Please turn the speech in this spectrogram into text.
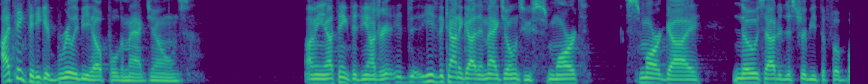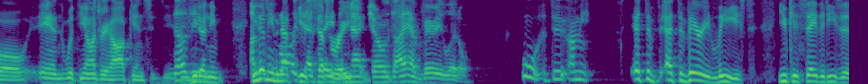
I think that he could really be helpful to Mac Jones. I mean, I think that DeAndre, he's the kind of guy that Mac Jones, who's smart, smart guy, knows how to distribute the football. And with DeAndre Hopkins, Does he, he doesn't even he I doesn't even have to get separation. Mac Jones, I have very little. Well, dude, I mean, at the at the very least, you can say that he's a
